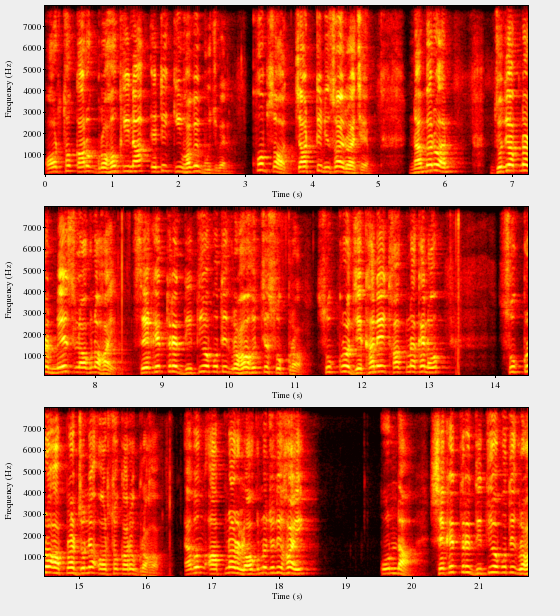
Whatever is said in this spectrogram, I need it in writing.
অর্থকারক গ্রহ কি না এটি কীভাবে বুঝবেন? খুব সহজ, চারটি বিষয় রয়েছে। নাম্বার ওয়ান যদি আপনার মেষ লগ্ন হয়, সেক্ষেত্রে দ্বিতীয় প্রতি গ্রহ হচ্ছে শুক্র। শুক্র যেখানেই থাক না কেন, শুক্র আপনার জন্য অর্থকারক গ্রহ। এবং আপনার লগ্ন যদি হয়, কন্যা সেক্ষেত্রে দ্বিতীয় প্রতি গ্রহ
